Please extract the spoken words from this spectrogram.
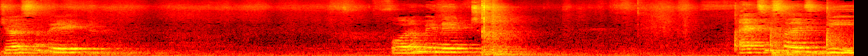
just a bit for a minute. Exercise B.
